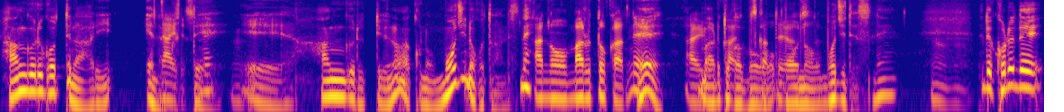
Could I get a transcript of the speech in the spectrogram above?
ハングル語っていうのはありえなくて、ねうんえーハングルっていうのはこの文字のことなんですね。あの丸とかね、えああいうえ丸とか棒の文字ですね。うんうんでこれで、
